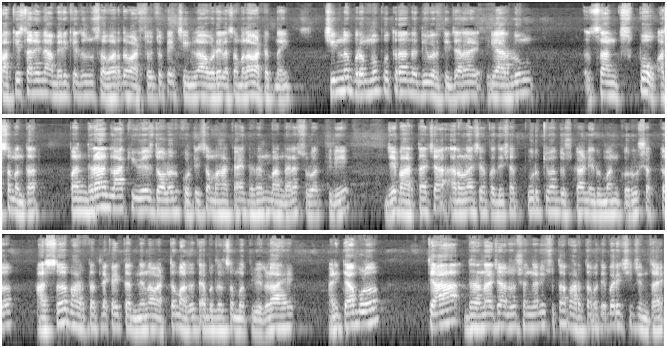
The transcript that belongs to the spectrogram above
पाकिस्तान आणि अमेरिकेचा जो सौहार्द वाटतोय तो काही चीनला आवडेल असं मला वाटत नाही. चीननं ब्रह्मपुत्रा नदीवरती ज्याला यार्लुंग सांगस्पो असं म्हणतात. पंधरा लाख युएस डॉलर कोटीचं महाकाय धरण बांधायला सुरुवात केली आहे जे भारताच्या अरुणाचल प्रदेशात पूर किंवा दुष्काळ निर्माण करू शकतं असं भारतातल्या काही तज्ज्ञांना वाटतं. माझं त्याबद्दलचं मत वेगळं आहे. आणि त्यामुळं त्या धरणाच्या अनुषंगाने सुद्धा भारतामध्ये बरीचशी चिंता आहे.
